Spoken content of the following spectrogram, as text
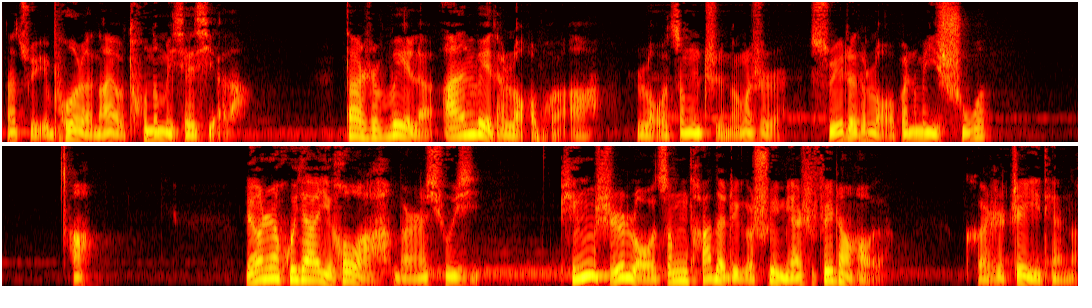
那嘴破了哪有吐那么些血的？但是为了安慰他老婆啊，老曾只能是随着他老婆这么一说。啊，两个人回家以后啊，晚上休息。平时老曾他的这个睡眠是非常好的，可是这一天呢，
